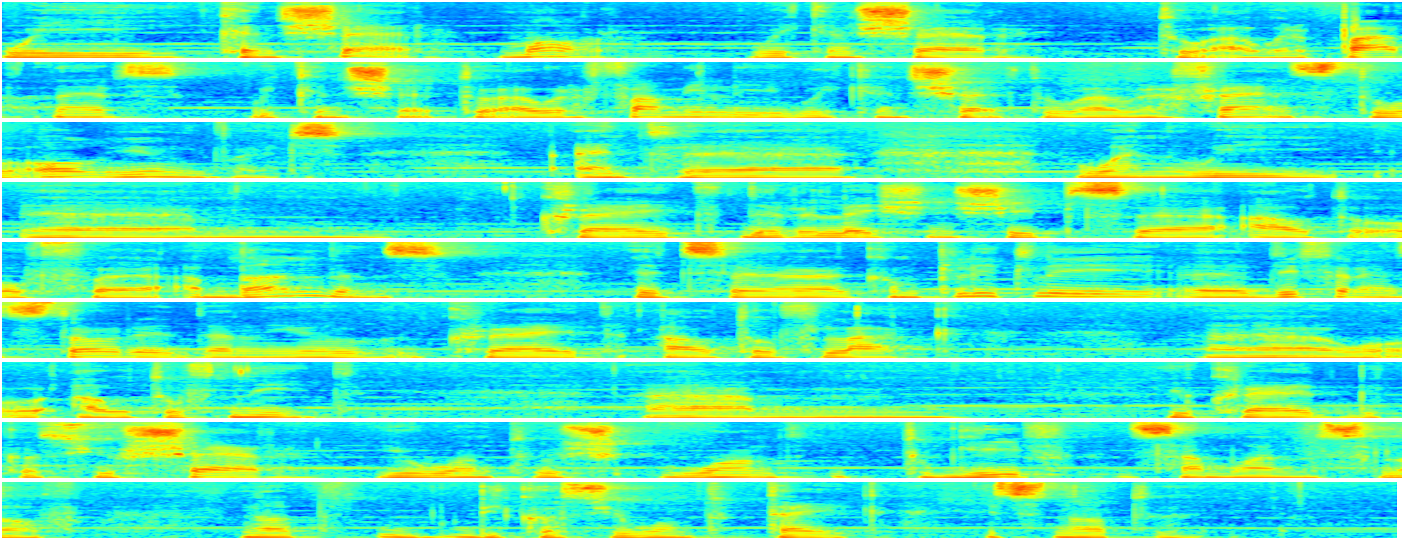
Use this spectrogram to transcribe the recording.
we can share more. We can share to our partners, we can share to our family, we can share to our friends, to all universe. And uh, when we um, create the relationships uh, out of uh, abundance, it's a completely uh, different story than you create out of lack, uh, out of need. Um, you create because you share, you want to, want to give someone's love not because you want to take. It's not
